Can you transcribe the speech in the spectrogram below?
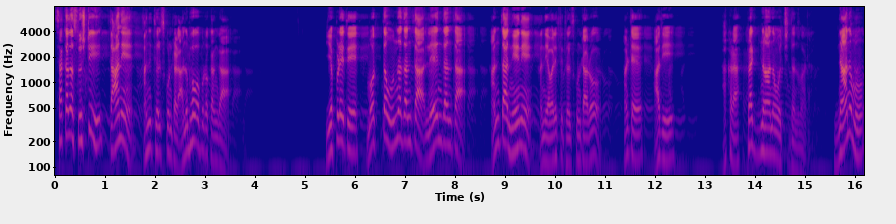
సకల సృష్టి తానే అని తెలుసుకుంటాడు అనుభవపూర్వకంగా. ఎప్పుడైతే మొత్తం ఉన్నదంతా లేనిదంతా అంతా నేనే అని ఎవరైతే తెలుసుకుంటారో అంటే అది అక్కడ ప్రజ్ఞానం వచ్చిందనమాట జ్ఞానము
